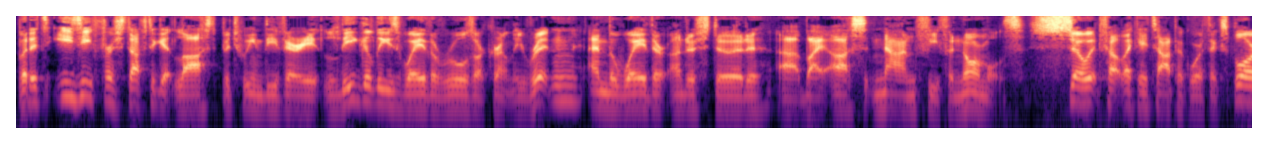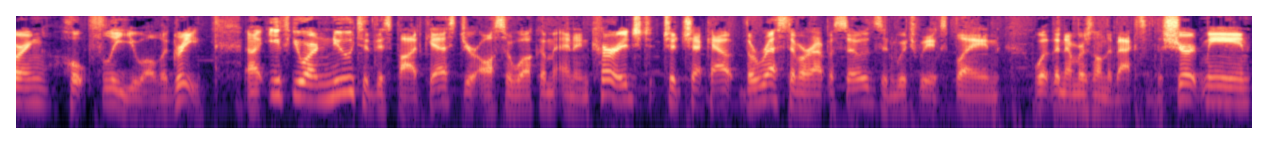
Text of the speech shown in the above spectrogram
but it's easy for stuff to get lost between the very legalese way the rules are currently written and the way they're understood uh, by us non FIFA normals. So it felt like a topic worth exploring. Hopefully, you all agree. Uh, if you are new to this podcast, you're also welcome and encouraged to check out the rest of our episodes in which we explain what the numbers on the backs of the shirt mean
